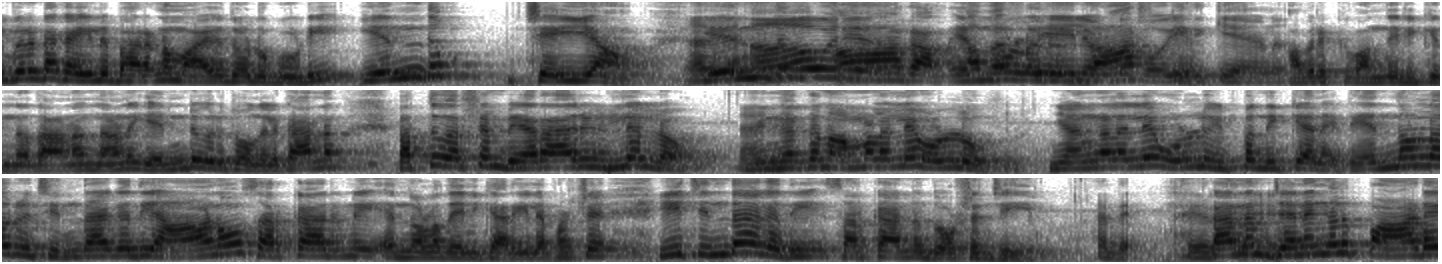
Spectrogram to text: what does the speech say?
ഇവരുടെ കയ്യിൽ ഭരണമായതോടുകൂടി എന്തും ചെയ്യാം എന്തും ആകാം എന്നുള്ളൊരു ധാർഷ്ട്യം അവർക്ക് വന്നിരിക്കുന്നതാണെന്നാണ് എന്റെ ഒരു തോന്നൽ. കാരണം പത്ത് വർഷം വേറെ ആരും ഇല്ലല്ലോ. നിങ്ങൾക്ക് നമ്മളല്ലേ ഉള്ളൂ ഞങ്ങളല്ലേ ഉള്ളൂ ഇപ്പം നിൽക്കാനായിട്ട്. എന്നുള്ള ഒരു ചിന്താഗതി ആണോ സർക്കാരിന് എന്നുള്ളത് എനിക്കറിയില്ല. പക്ഷേ ഈ ചിന്താഗതി സർക്കാരിന് ദോഷം ചെയ്യും. അതെ കാരണം ജനങ്ങൾ പാടെ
